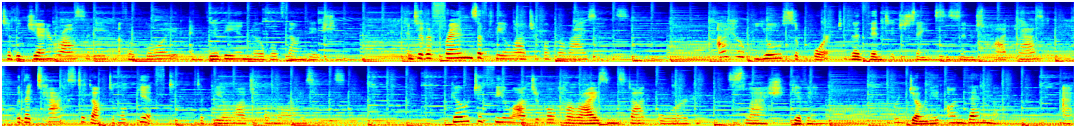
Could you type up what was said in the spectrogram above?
to the generosity of the Lloyd and Vivian Noble Foundation and to the Friends of Theological Horizons. I hope you'll support the Vintage Saints and Sinners podcast with a tax-deductible gift to Theological Horizons. Go to theologicalhorizons.org slash giving donate on Venmo at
